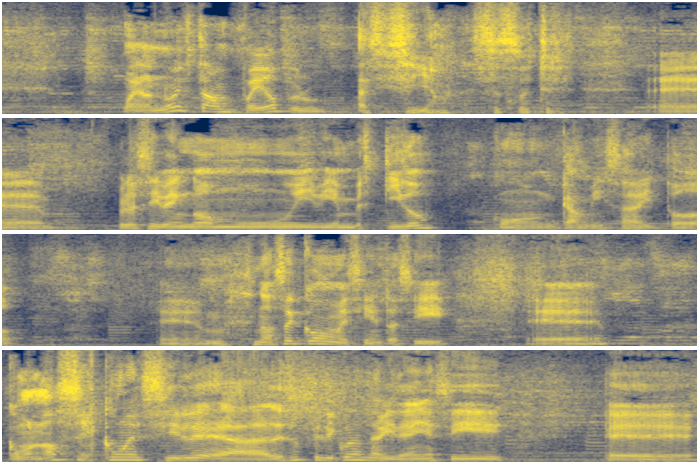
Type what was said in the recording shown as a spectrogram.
bueno, no es tan feo, pero así se llama esos suéteres. Eh, pero sí vengo muy bien vestido, con camisa y todo. Eh, no sé cómo me siento así. eh, como no sé cómo decirle a esas películas navideñas así. eh,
